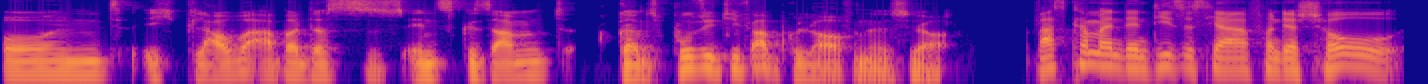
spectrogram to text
Und ich glaube aber, dass es insgesamt ganz positiv abgelaufen ist, ja. Was kann man denn dieses Jahr von der Show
